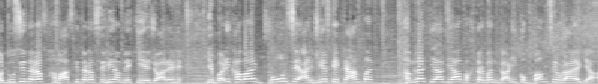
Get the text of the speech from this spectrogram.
और दूसरी तरफ़ हमास की तरफ़ से भी हमले किए जा रहे हैं। ये बड़ी खबर, ड्रोन से आईजीएफ के कैंप पर हमला किया गया, बख्तरबंद गाड़ी को बम से उड़ाया गया।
